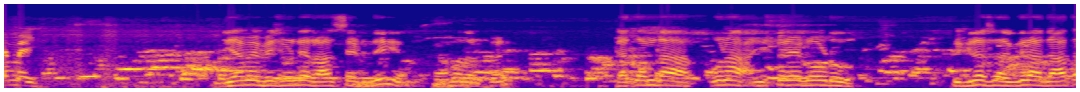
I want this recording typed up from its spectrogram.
నిజామే జిఎంఐ బీచ్ ఉండే రాజు సైడ్ది గతంలో పూనా ఈశ్వరేగౌడు విగ్రహ విగ్రహదాత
